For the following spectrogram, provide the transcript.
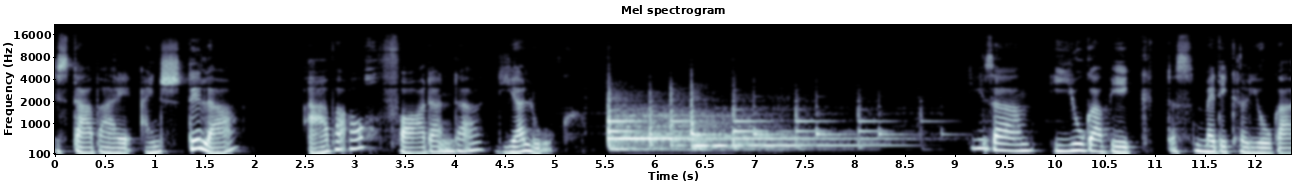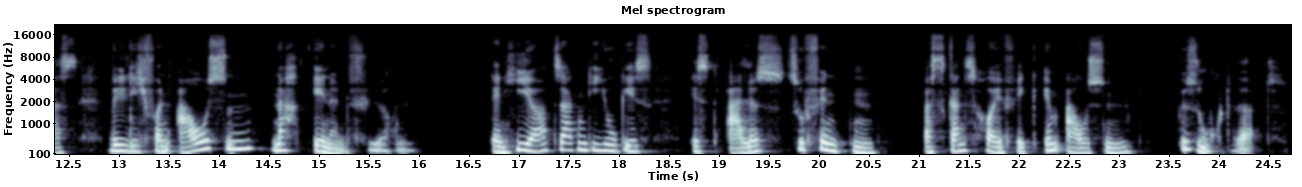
ist dabei ein stiller, aber auch fordernder Dialog. Dieser Yoga-Weg des Medical Yogas will dich von außen nach innen führen. Denn hier, sagen die Yogis, ist alles zu finden, was ganz häufig im Außen gesucht wird.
